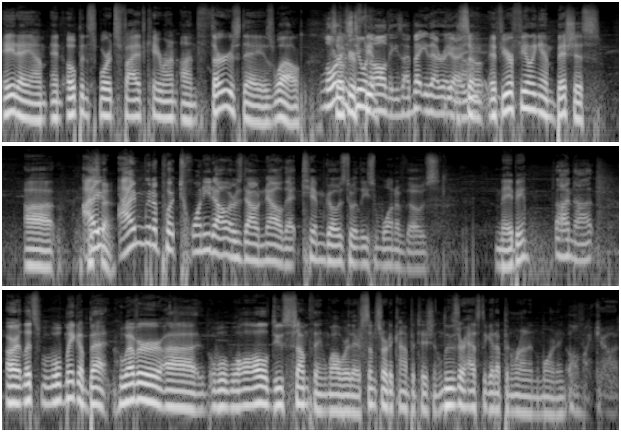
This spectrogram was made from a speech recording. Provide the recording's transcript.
8 a.m., and Open Sports 5K run on Thursday as well. Lauren's you're doing feel- all these. I bet you that right Yeah, now. you- So if you're feeling ambitious, uh, I gonna- I'm gonna put twenty dollars down now that Tim goes to at least one of those. maybe. I'm not. All right, let's. We'll make a bet. Whoever, uh, we'll, we'll all do something while we're there. Some sort of competition. Loser has to get up and run in the morning. Oh my god!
